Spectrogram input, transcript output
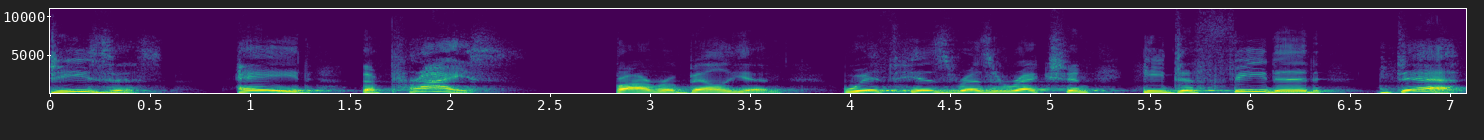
Jesus paid the price for our rebellion. With his resurrection, he defeated death.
